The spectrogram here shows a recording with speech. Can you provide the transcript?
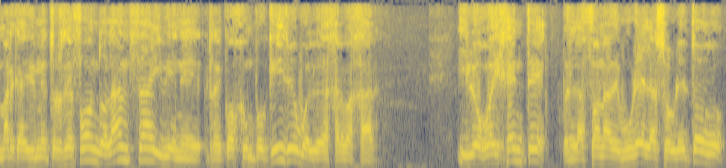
marca 10 metros de fondo, lanza y viene, recoge un poquillo y vuelve a dejar bajar. Y luego hay gente, en la zona de Burela sobre todo,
